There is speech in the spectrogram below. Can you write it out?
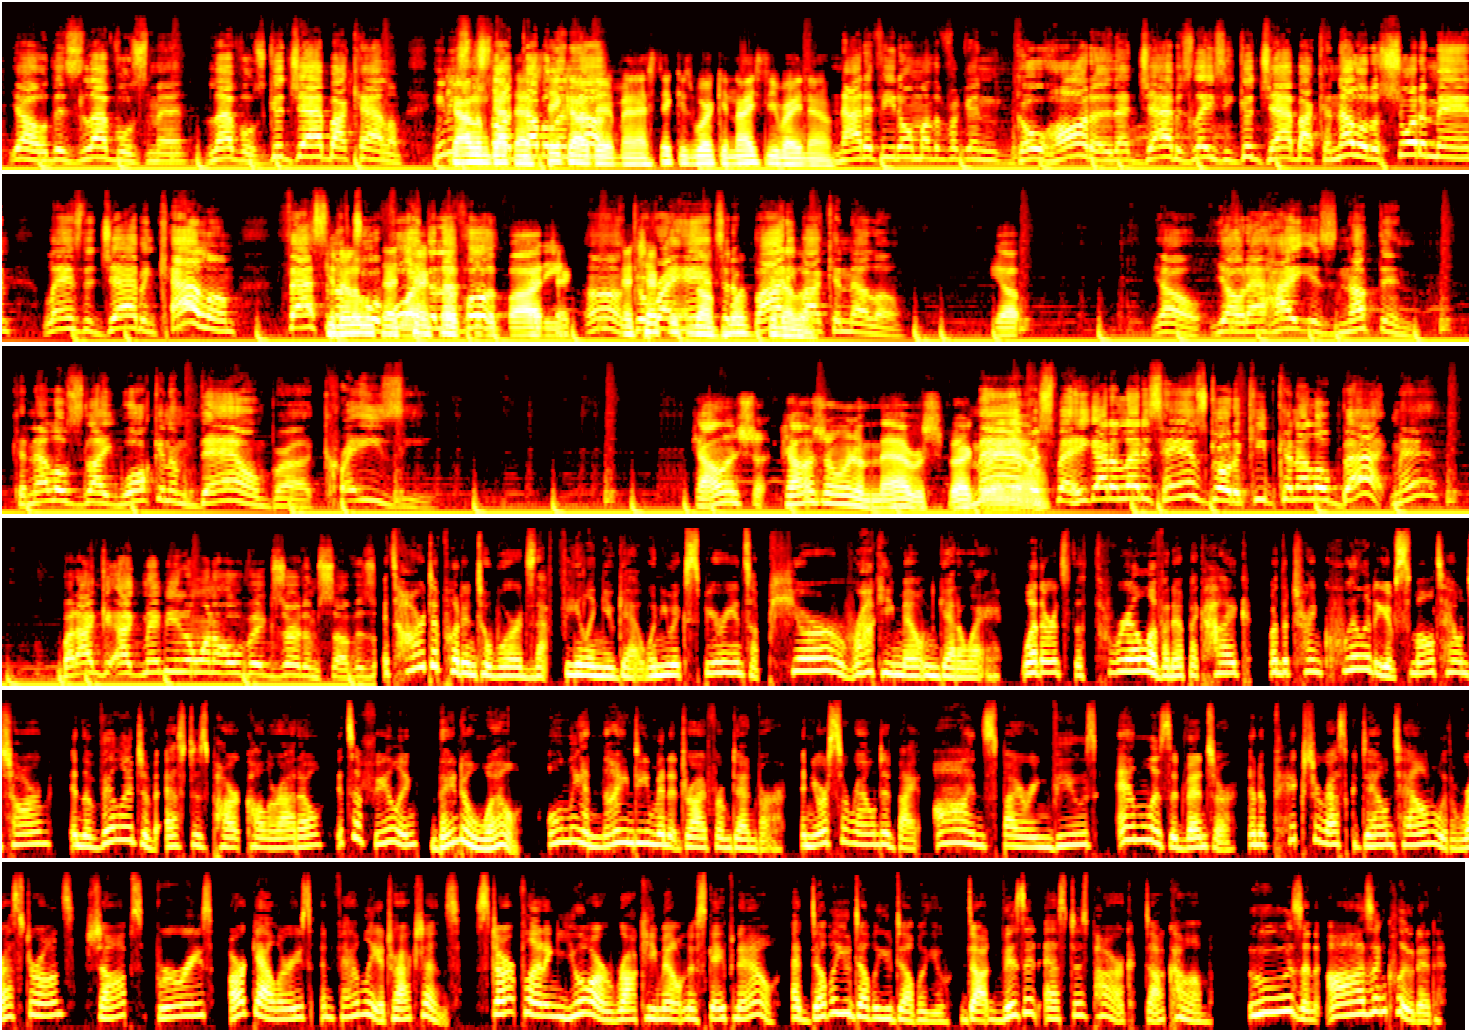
Yo, there's levels, man. Levels. Good jab by Callum. He needs to Callum start got that doubling stick out up. there, man. That stick is working nicely right now. Not if he don't motherfucking go harder. That jab is lazy. Good jab by Canelo. The shorter man lands the jab, and Callum fast enough to avoid the left hook to the body. Check- Uh, good right hand to the body Canelo. by Canelo. Yep. Yo, yo, that height is nothing. Canelo's like walking him down, bruh. Crazy. Callum, sh- Callum showing him mad respect right Man, now. respect. He got to let his hands go to keep Canelo back, man. But I, I maybe he don't want to overexert himself. It's It's hard to put into words that feeling you get when you experience a pure Rocky Mountain getaway. Whether it's the thrill of an epic hike or the tranquility of small town charm, in the village of Estes Park, Colorado, it's a feeling they know well. Only a 90 minute drive from Denver, and you're surrounded by awe inspiring views, endless adventure, and a picturesque downtown with restaurants, shops, breweries, art galleries, and family attractions. Start planning your Rocky Mountain escape now at www.visitestespark.com. Oohs and ahs included.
